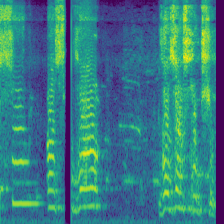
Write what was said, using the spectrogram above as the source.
En suivant vos instructions,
